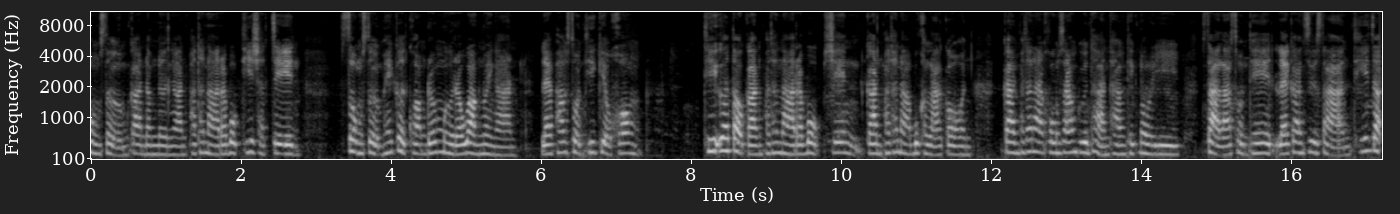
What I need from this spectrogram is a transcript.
ส่งเสริมการดำเนินงานพัฒนาระบบที่ชัดเจน ส่งเสริมให้เกิดความร่วมมือระหว่างหน่วยงาน และภาคส่วนที่เกี่ยวข้อง ที่เอื้อต่อการพัฒนาระบบ เช่น การพัฒนาบุคลากร การพัฒนาโครงสร้างพื้นฐานทางเทคโนโลยี สารสนเทศ และการสื่อสารที่จะ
